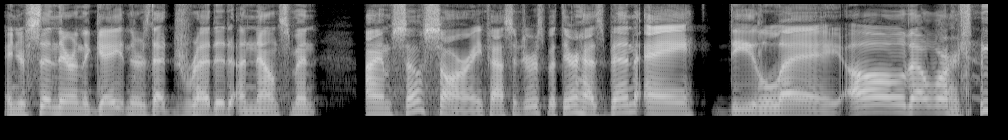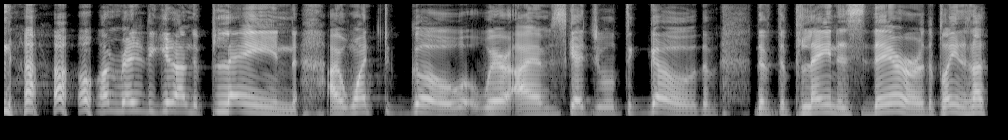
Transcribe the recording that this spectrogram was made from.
and you're sitting there in the gate, and there's that dreaded announcement I am so sorry, passengers, but there has been a delay. Oh, that word. no, I'm ready to get on the plane. I want to go where I am scheduled to go. The, the, the plane is there or the plane is not.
